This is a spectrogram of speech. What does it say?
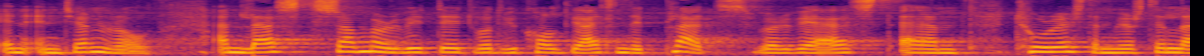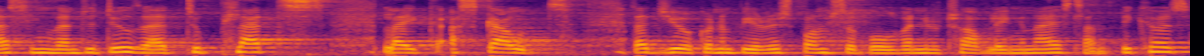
in, in general. And last summer we did what we called the Icelandic pledge, where we asked um, tourists, and we're still asking them to do that, to pledge like a scout that you're going to be responsible when you're traveling in Iceland because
